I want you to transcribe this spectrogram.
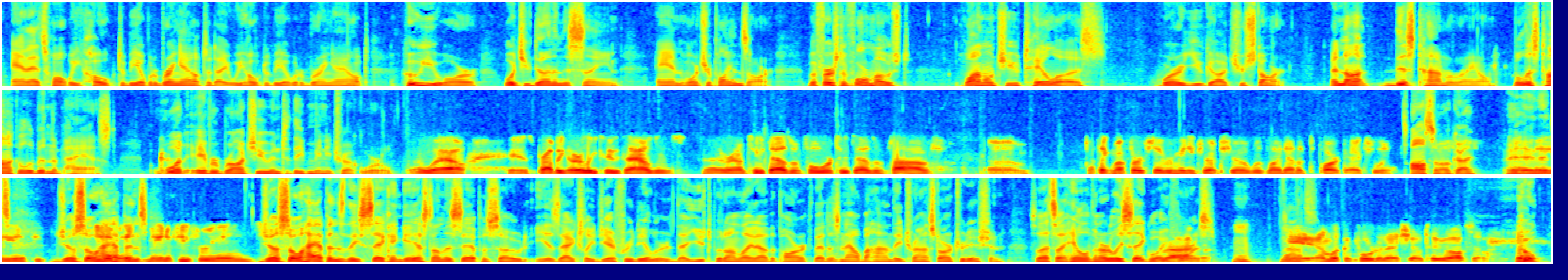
And that's what we hope to be able to bring out today. We hope to be able to bring out who you are, what you've done in the scene, and what your plans are. But first and foremost, why don't you tell us where you got your start? And not this time around, but let's talk a little bit in the past. What ever brought you into the mini truck world? Oh, wow. It's probably early 2000s, uh, around 2004, 2005. Um, I think my first ever mini truck show was laid out at the park, actually. Awesome. Okay. And it's me and few, just so yeah, me- happens, Me, and a few friends. just so happens, the second guest on this episode is actually Jeffrey Dillard that used to put on Laid Out at the Park. That is now behind the TriStar tradition. So that's a hell of an early segue for Right. us. Hmm, nice. Yeah, I'm looking forward to that show, too, also. Cool.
